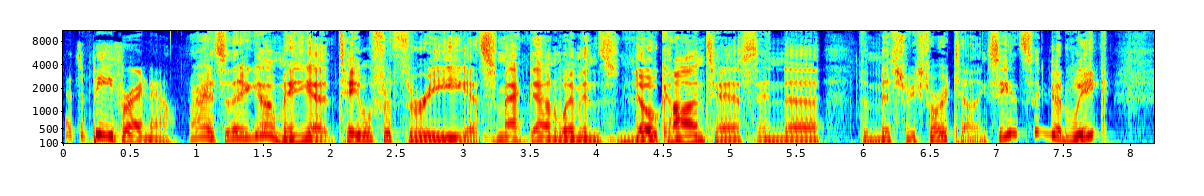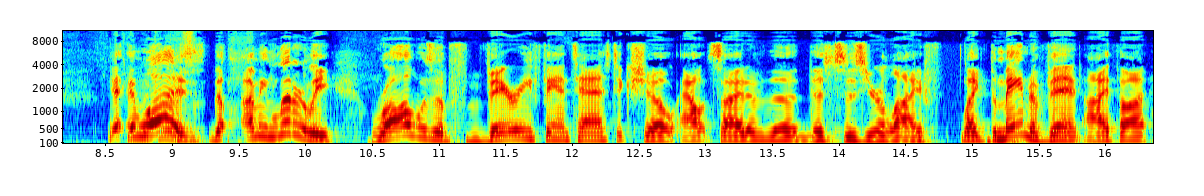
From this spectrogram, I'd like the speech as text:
that's a P for right now. All right, so there you go, man. You got table for three. You got SmackDown Women's No Contest and uh, the mystery storytelling. See, it's a good week. Yeah, it was. The, I mean, literally, Raw was a very fantastic show outside of the "This Is Your Life." Like the main event, I thought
